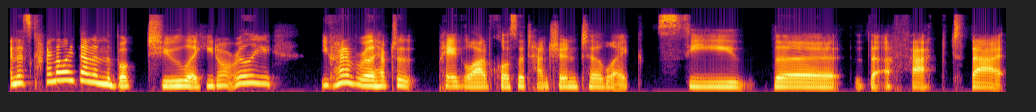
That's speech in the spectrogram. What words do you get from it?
And it's kind of like that in the book too like you don't really you kind of really have to pay a lot of close attention to like see the the effect that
